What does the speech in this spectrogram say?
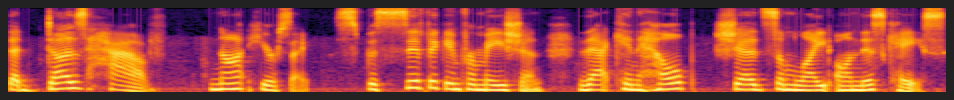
that does have not hearsay, specific information that can help shed some light on this case.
